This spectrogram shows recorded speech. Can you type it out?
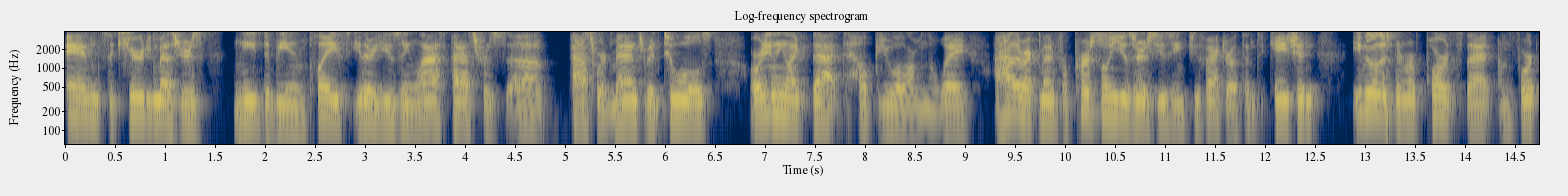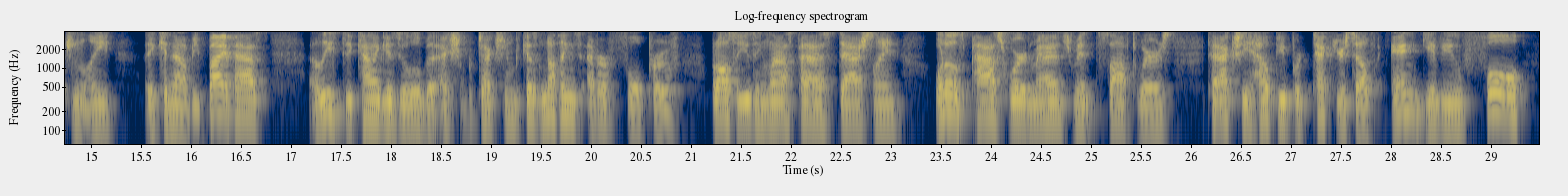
and security measures need to be in place, either using LastPass for uh, password management tools or anything like that to help you along the way. I highly recommend for personal users using two factor authentication, even though there's been reports that unfortunately they can now be bypassed. at least it kind of gives you a little bit extra protection because nothing's ever foolproof. But also using LastPass, Dashlane, one of those password management softwares to actually help you protect yourself and give you full,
